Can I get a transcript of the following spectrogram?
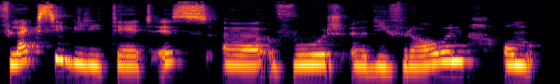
flexibiliteit is uh, voor uh, die vrouwen om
